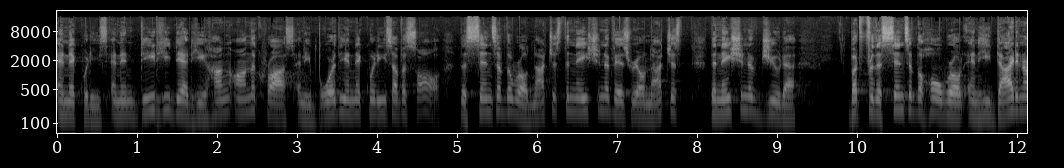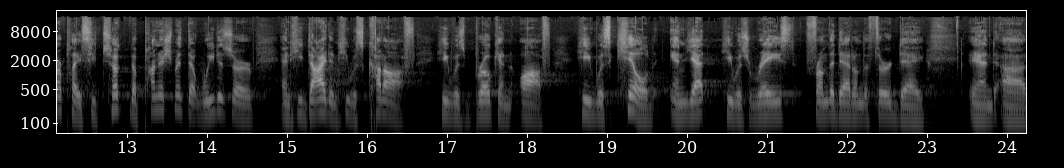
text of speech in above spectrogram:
iniquities. And indeed he did. He hung on the cross and he bore the iniquities of us all, the sins of the world, not just the nation of Israel, not just the nation of Judah, but for the sins of the whole world. And he died in our place. He took the punishment that we deserve, and he died and he was cut off. He was broken off. He was killed, and yet he was raised from the dead on the third day. And uh,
